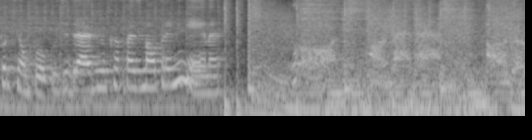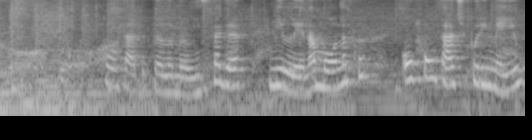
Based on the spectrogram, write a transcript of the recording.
porque um pouco de drive nunca faz mal pra ninguém, né? Contato pelo meu Instagram, Milena Mônaco, ou contate por e-mail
